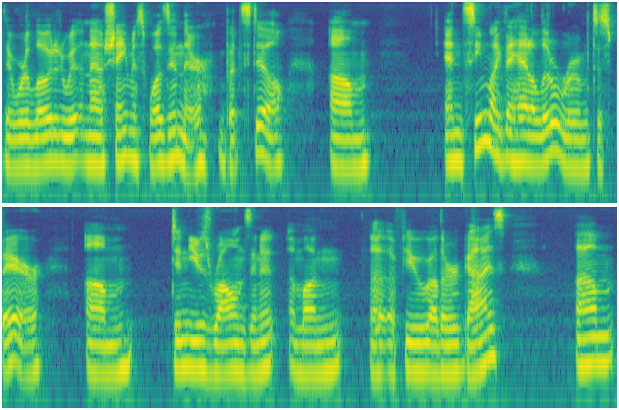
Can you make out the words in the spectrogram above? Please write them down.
that were loaded with. Now, Sheamus was in there, but still, um, and seemed like they had a little room to spare. Um, didn't use Rollins in it among a, a few other guys um,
